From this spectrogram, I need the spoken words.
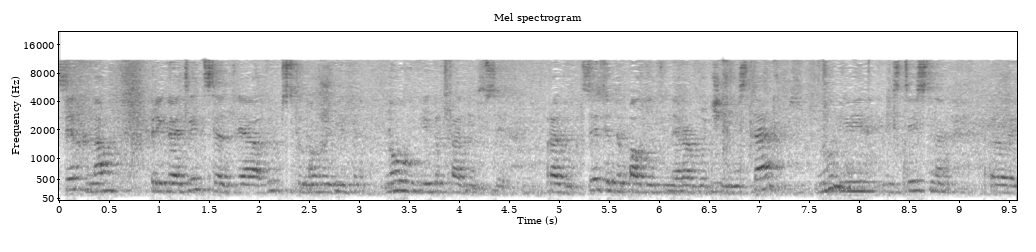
цех нам пригодится для выпуска новых видов, новых видов продукции. продукции. Это дополнительные рабочие места, ну и, естественно, э,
